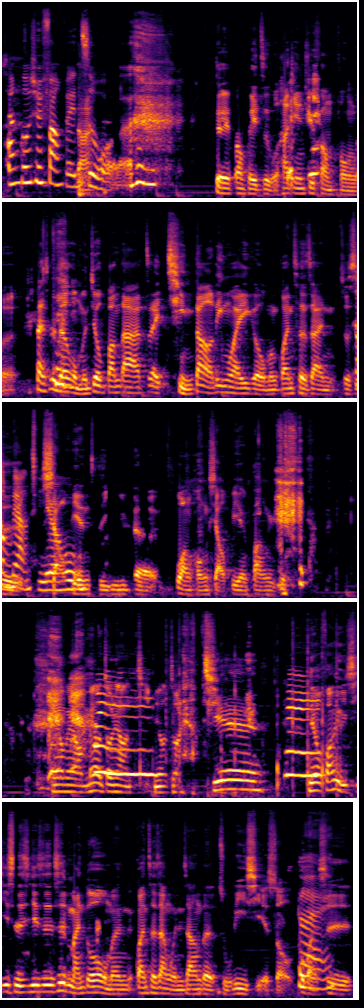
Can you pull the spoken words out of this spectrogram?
香菇去放飞自我了。对，放飞自我，他今天去放风了。但是呢，我们就帮大家再请到另外一个我们观测站就是小编之一的网红小编方宇。没有没有没有重量级，没有重量级。没有方宇，其实其实是蛮多我们观测站文章的主力写手，不管是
